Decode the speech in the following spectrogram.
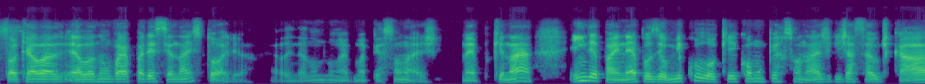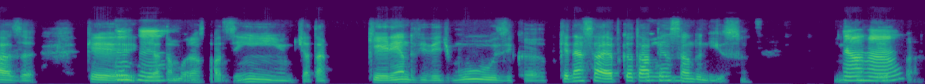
Só que ela, ela não vai aparecer na história. Ela ainda não, não é uma personagem, né? Porque na, em The Pineapples eu me coloquei como um personagem que já saiu de casa, que, que já tá Uhum. morando sozinho, que já tá querendo viver de música. Porque nessa época eu tava Sim. pensando nisso. Então, epa,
